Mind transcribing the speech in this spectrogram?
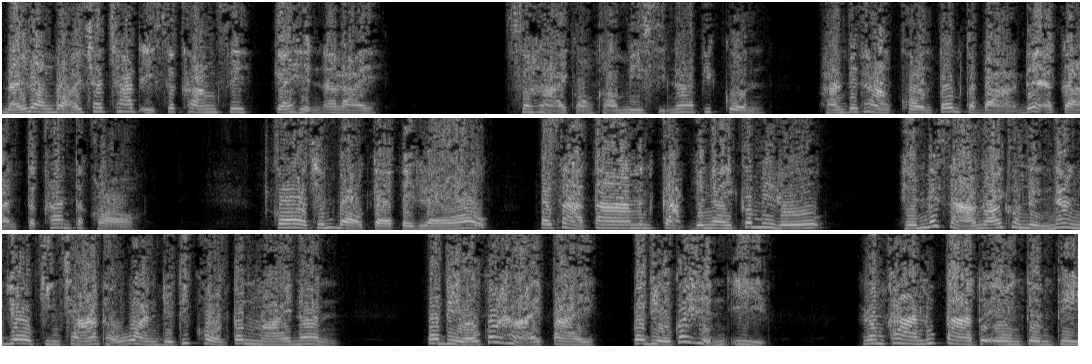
ไหนลองบอกให้ชัดๆอีกสักครั้งสิ แกเห็นอะไร สหายของเขามีสีหน้าพิกลหันไปทางโคนต้นกระบาด้อาการตะครั่นตะคลอ ก็ฉันบอกแกไปแล้ว ประสาตามันกลับยังไงก็ไม่รู้ เห็นแม่สาวน้อยคนหนึ่งนั่งโยกกิงช้าเถาวันอยู่ที่โคนต้นไม้นั่น ประเดี๋ยวก็หายไป ประเดี๋ยวก็เห็นอีก รำคาญลูกตาตัวเองเต็มที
